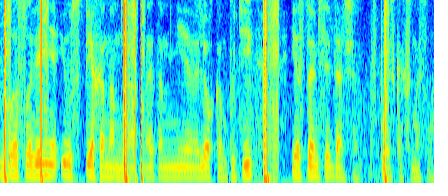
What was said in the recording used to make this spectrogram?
благословения и успеха нам на, на этом нелегком пути. И остаемся дальше в поисках смысла.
